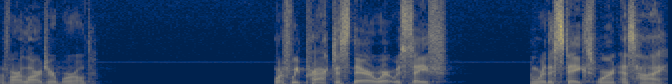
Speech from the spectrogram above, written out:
of our larger world. What if we practiced there where it was safe and where the stakes weren't as high?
